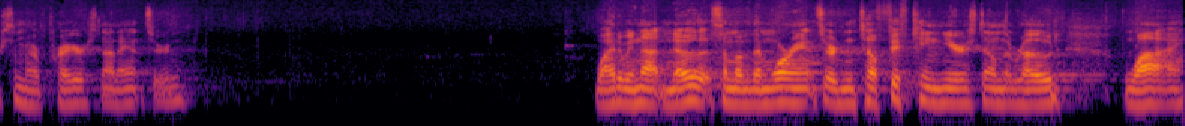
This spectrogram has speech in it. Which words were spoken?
are some of our prayers not answered? Why do we not know that some of them were answered until 15 years down the road? Why?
